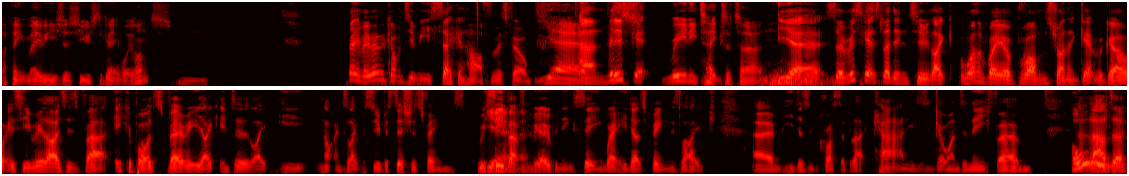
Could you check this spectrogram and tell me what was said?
I think maybe he's just used to getting what he wants. Hmm. But anyway, when we come to the second half of this film, Yeah, And this this get- really takes a turn. Yeah, so this gets led into like one of the way of Brom's trying to get the girl is he realizes that Ichabod's very like into like he not into like the superstitious things. We see that from the opening scene where he does things like um he doesn't cross a black cat and he doesn't go underneath um Oh, ladder.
